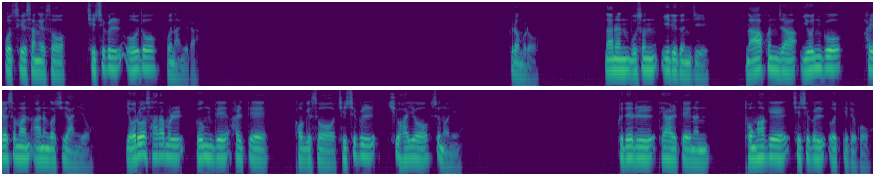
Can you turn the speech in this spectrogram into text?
곧 세상에서 지식을 얻어 원하니라. 그러므로 나는 무슨 일이든지 나 혼자 연구하여서만 아는 것이 아니요 여러 사람을 응대할 때 거기서 지식을 취하여 쓰노니. 그대를 대할 때에는 동학의 지식을 얻게 되고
